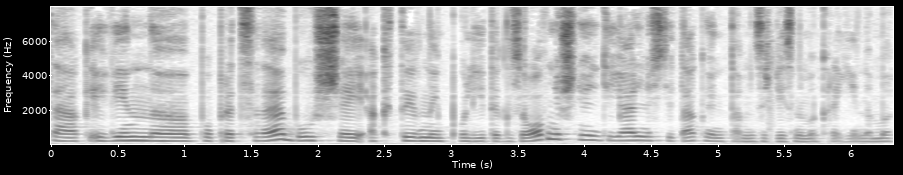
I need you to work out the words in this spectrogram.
Так, і він, е, попри це, був ще й активний політик зовнішньої діяльності. Так він там з різними країнами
